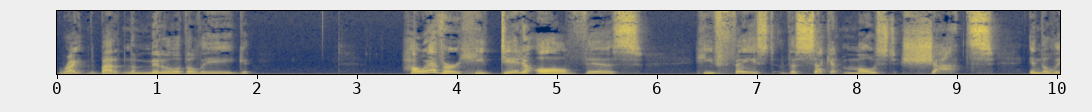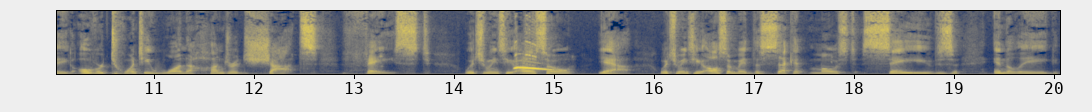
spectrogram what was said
right about in the middle of the league. However, he did all this. He faced the second most shots in the league, over 2,100 shots faced which means he also yeah, which means he also made the second most saves in the league.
